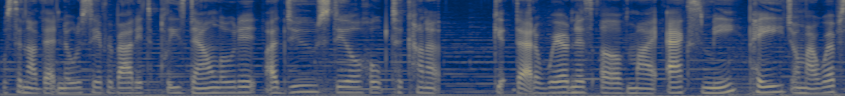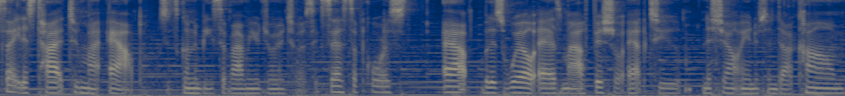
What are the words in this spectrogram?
will send out that notice to everybody to please download it. I do still hope to kind of get that awareness of my Ask Me page on my website is tied to my app. So it's going to be Surviving Your Journey to a Success, of course app, but as well as my official app to NichelleAnderson.com.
